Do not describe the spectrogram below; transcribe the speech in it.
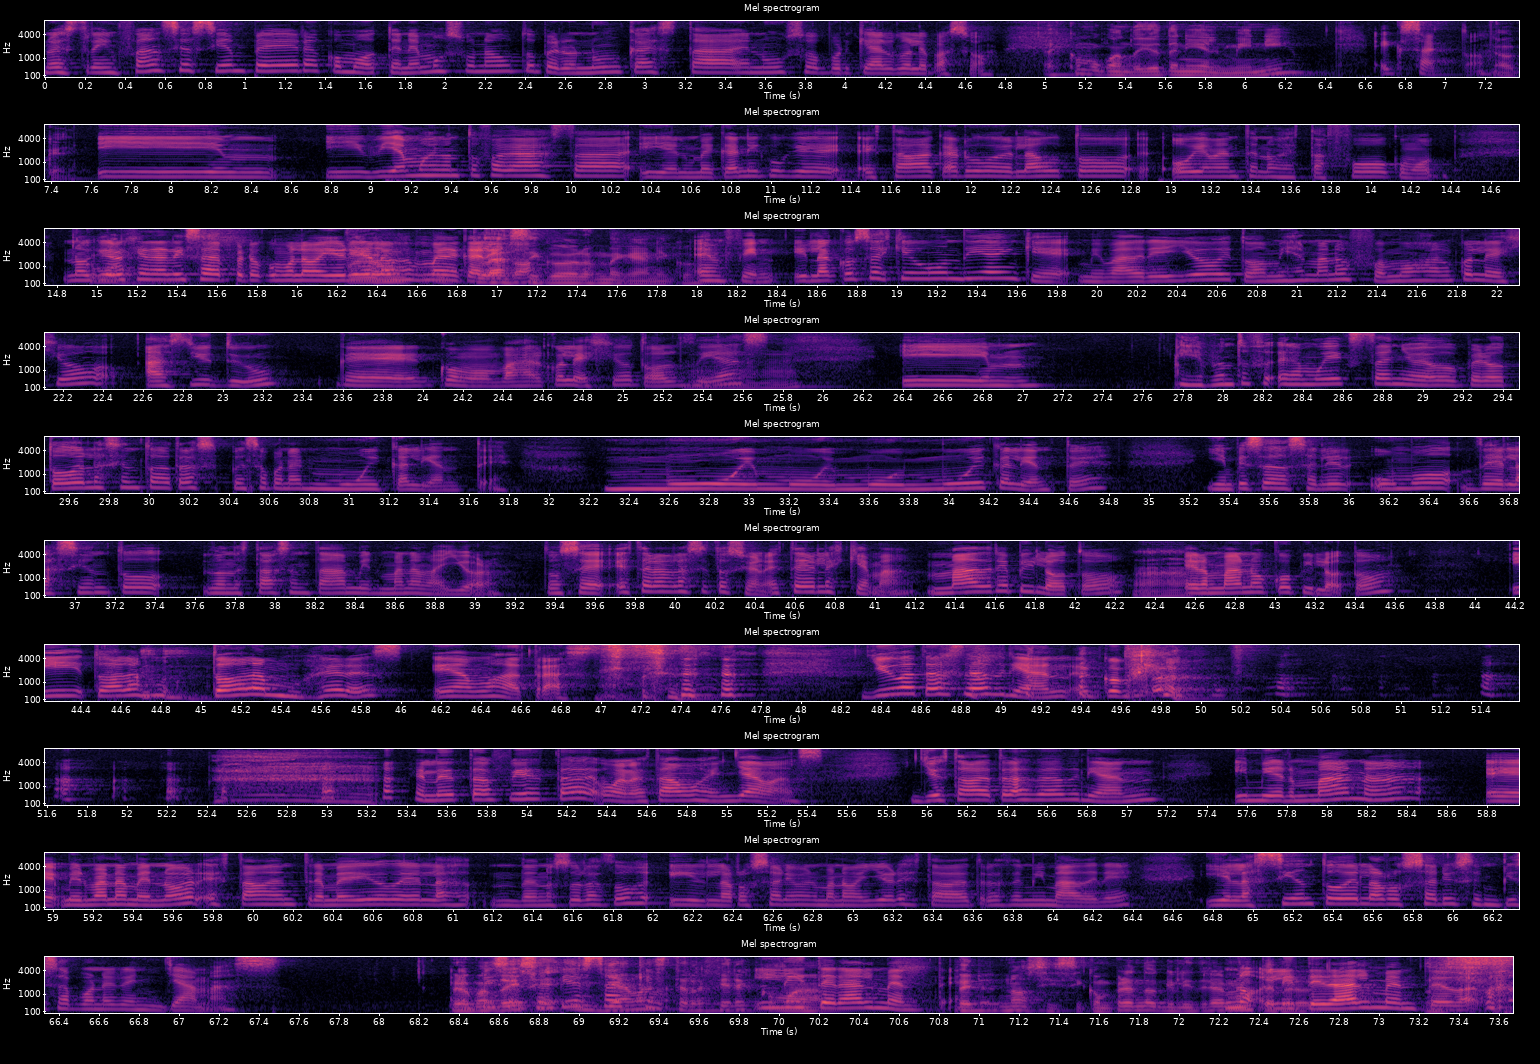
nuestra infancia siempre era como tenemos un auto, pero nunca está en uso porque algo le pasó. Es como cuando yo tenía el mini. Exacto. Ok. Y, y vivíamos en Antofagasta y el mecánico que estaba a cargo del auto eh, obviamente nos estafó, como no quiero generalizar, pero como la mayoría de los un- mecánicos. clásico de los mecánicos. En fin, y la cosa es que hubo un día en que mi madre y yo y todos mis hermanos fuimos al colegio, as you do, que como vas al colegio todos los días. Y, y de pronto era muy extraño, Edu, pero todo el asiento de atrás se empieza a poner muy caliente. Muy, muy, muy, muy caliente. Y empieza a salir humo del asiento donde estaba sentada mi hermana mayor. Entonces, esta era la situación, este era el esquema. Madre piloto, Ajá. hermano copiloto. Y todas las, todas las mujeres íbamos atrás. Yo iba atrás de Adrián, el copiloto. en esta fiesta, bueno, estábamos en llamas. Yo estaba detrás de Adrián y mi hermana, eh, mi hermana menor estaba entre medio de, las de nosotras dos y la Rosario, mi hermana mayor, estaba detrás de mi madre y el asiento de la Rosario se empieza a poner en llamas. Pero cuando Empieza- dices en a llamas que- te refieres como a- Literalmente. Pero no, sí, sí, comprendo que no, literalmente. pero literalmente, Eduardo.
